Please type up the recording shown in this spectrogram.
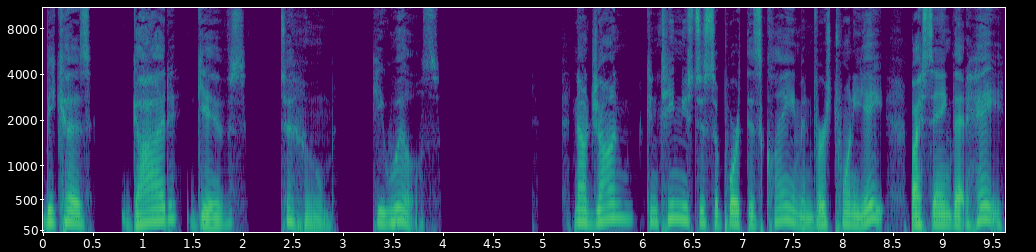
Because God gives to whom he wills. Now, John continues to support this claim in verse 28 by saying that, hey,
